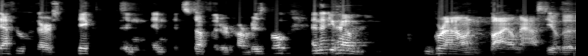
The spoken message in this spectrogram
definitely there's sticks and, and, and stuff that are, are visible, and then you have ground biomass. You know, the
